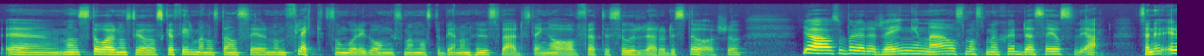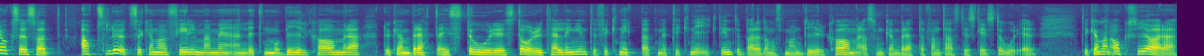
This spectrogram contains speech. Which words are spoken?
Eh, man står och ska, ska filma någonstans så är det någon fläkt som går igång så man måste be någon husvärd stänga av för att det surrar och det störs. Och, ja, och så börjar det regna och så måste man skydda sig. Och så, ja. Sen är det också så att absolut så kan man filma med en liten mobilkamera. Du kan berätta historier. Storytelling är inte förknippat med teknik. Det är inte bara de som har en dyr kamera som kan berätta fantastiska historier. Det kan man också göra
